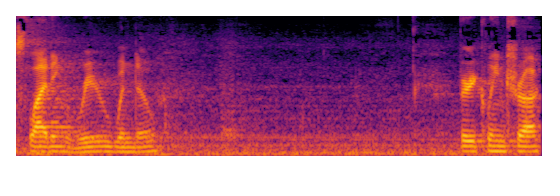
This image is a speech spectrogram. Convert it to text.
sliding rear window. Very clean truck.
